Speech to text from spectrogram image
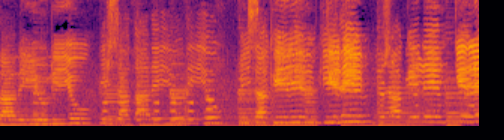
tari yuliu bisa tari yuliu bisa kirim kirim bisa kirim kirim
